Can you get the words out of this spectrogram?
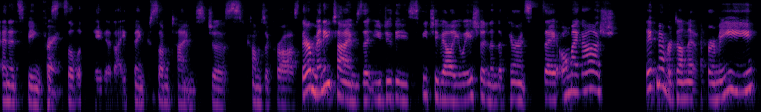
and it's being facilitated right. i think sometimes just comes across. There are many times that you do these speech evaluation and the parents say oh my gosh they've never done that for me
